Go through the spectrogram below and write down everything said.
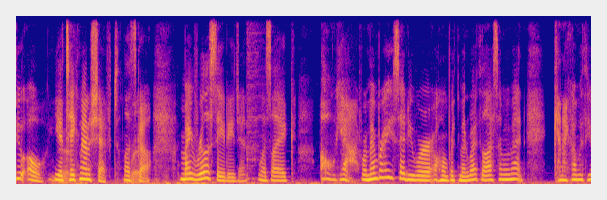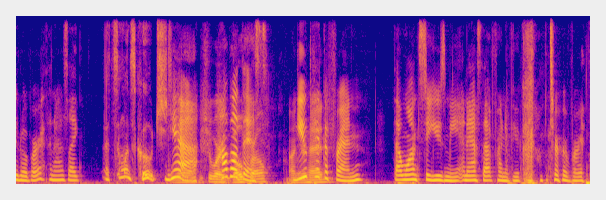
you do." Oh, yeah, take me on a shift. Let's Right. go. My real estate agent was like, "Oh yeah, remember how you said you were a home birth midwife the last time we met? Can I come with you to a birth?" And I was like, That's someone's cooch. yeah. you should wear How about GoPro this? on You your pick head. a friend that wants to use me and ask that friend if you can come to her birth.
